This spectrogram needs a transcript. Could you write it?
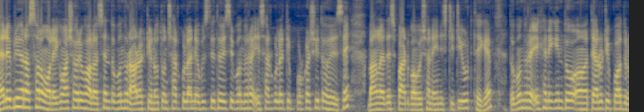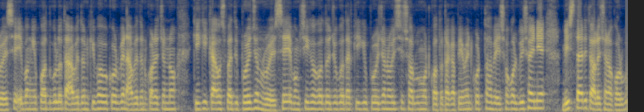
হ্যালো এভরিওয়ান, আসসালামু আলাইকুম। আশা করি ভালো আছেন। তো বন্ধুরা আরও একটি নতুন সার্কুলার নিয়ে উপস্থিত হয়েছি। বন্ধুরা, এই সার্কুলারটি প্রকাশিত হয়েছে বাংলাদেশ পাট গবেষণা ইনস্টিটিউট থেকে। তো বন্ধুরা, এখানে কিন্তু তেরোটি পদ রয়েছে এবং এই পদগুলোতে আবেদন কীভাবে করবেন, আবেদন করার জন্য কী কী কাগজপাতি প্রয়োজন রয়েছে এবং শিক্ষাগত যোগ্যতার কী কী প্রয়োজন রয়েছে, সর্বমোট কত টাকা পেমেন্ট করতে হবে, এই সকল বিষয় নিয়ে বিস্তারিত আলোচনা করব।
